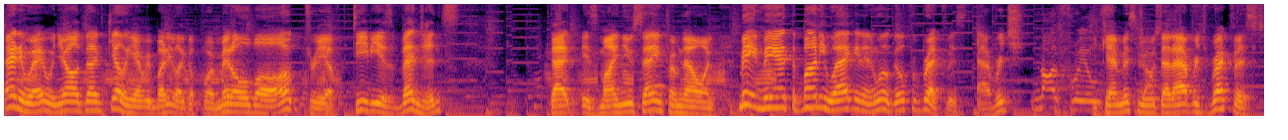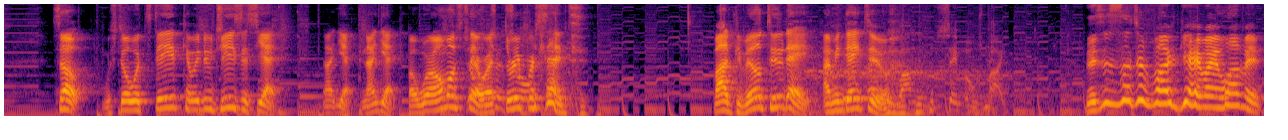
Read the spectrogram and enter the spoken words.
Anyway, when you're all done killing everybody like a formidable oak tree of tedious vengeance, that is my new saying from now on. Meet me at the bunny wagon and we'll go for breakfast. Average? You can't miss me with that average breakfast. So, we're still with Steve. Can we do Jesus yet? Not yet, not yet. But we're almost there. We're at 3%. Vodkaville 2 day. I mean day 2. Everyone, Simples, mate. This is such a fun game, I love it!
